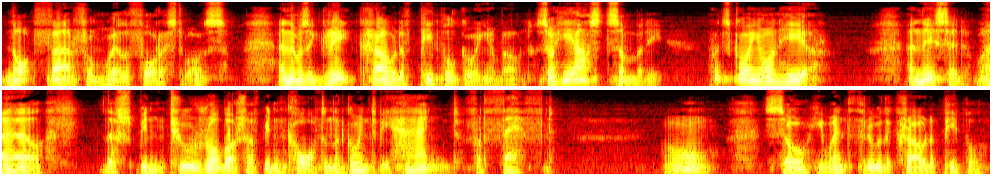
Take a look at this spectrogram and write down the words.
not far from where the forest was, and there was a great crowd of people going about. So he asked somebody, What's going on here? And they said, Well, there's been two robbers have been caught and they're going to be hanged for theft. Oh, so he went through the crowd of people,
